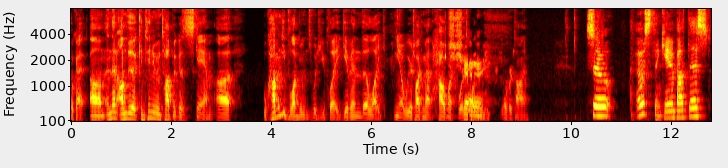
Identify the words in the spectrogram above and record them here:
Okay, um, and then on the continuing topic of scam, uh, how many Blood Moons would you play? Given the like, you know, we were talking about how much work Sure. Over time. So I was thinking about this,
